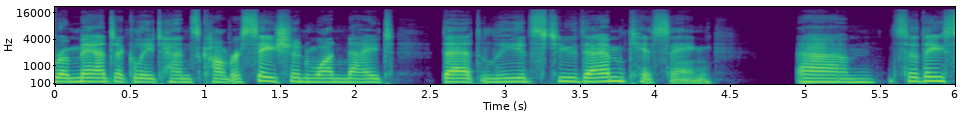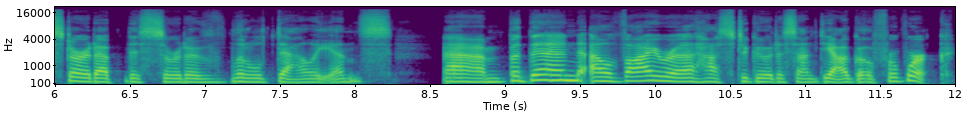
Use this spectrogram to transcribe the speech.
romantically tense conversation one night that leads to them kissing. Um, so they start up this sort of little dalliance. Um, but then Elvira has to go to Santiago for work.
